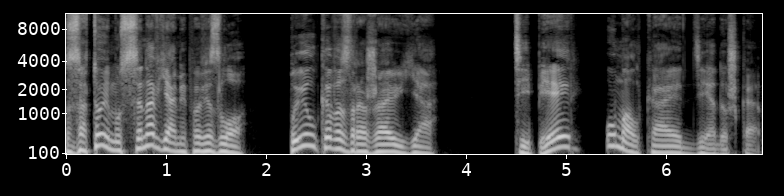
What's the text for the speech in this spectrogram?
Зато ему с сыновьями повезло. Пылко возражаю я. Теперь умолкает дедушка.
